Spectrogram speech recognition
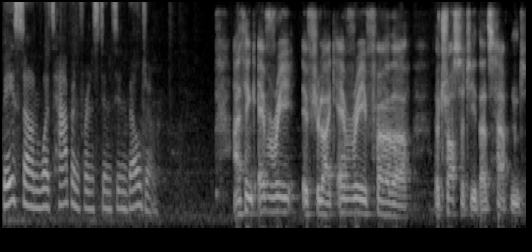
based on what's happened, for instance, in Belgium? I think every, if you like, every further atrocity that's happened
